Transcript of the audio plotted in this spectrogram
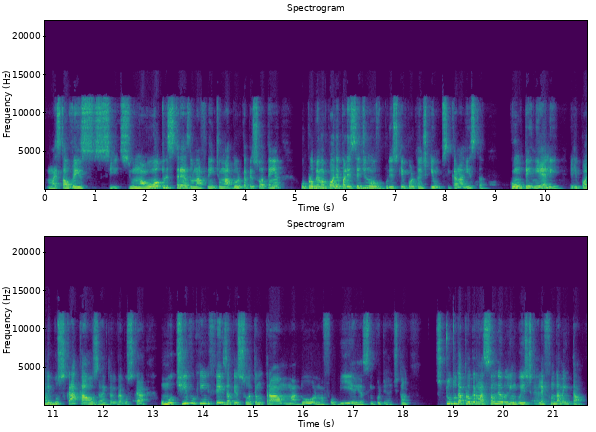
mas talvez se, se um outro estresse na frente, uma dor que a pessoa tenha, o problema pode aparecer de novo. Por isso que é importante que um psicanalista com PNL, ele pode buscar a causa, então ele vai buscar o motivo que fez a pessoa ter um trauma, uma dor, uma fobia e assim por diante. Então, estudo da programação neurolinguística é fundamental.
